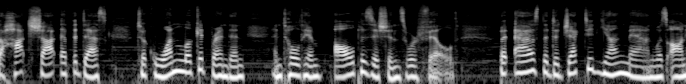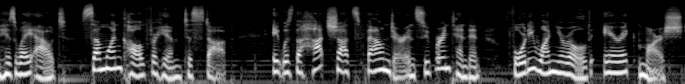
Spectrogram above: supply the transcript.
The hot shot at the desk took one look at Brendan and told him all positions were filled. But as the dejected young man was on his way out, someone called for him to stop. It was the Hot Shots founder and superintendent, 41 year old Eric Marsh.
